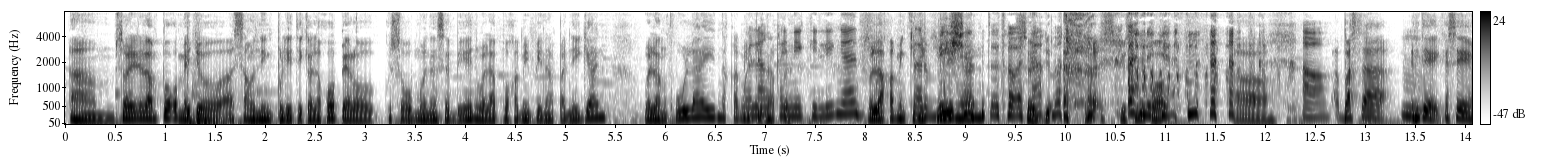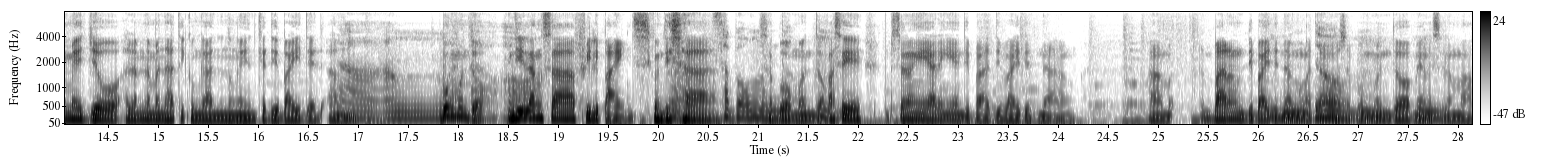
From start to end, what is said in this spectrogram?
um, sorry na lang po kung medyo uh, sounding political ako pero gusto ko munang sabihin wala po kaming pinapanigan, walang kulay na kaming Walang pinapa- kinikilingan. wala kaming kinikilingan. totoo So, excuse me po. Oo. Oo. Basta, Hmm. hindi, kasi medyo alam naman natin kung gaano na ngayon ka-divided ang Ah, ang buong mundo. tao. Hindi lang sa Philippines, kundi Oo, sa, sa buong mundo. sa buong mundo. Mm. Kasi sa nangyayari ngayon, di ba, divided na ang um, parang divided na ang mga Mundo. tao sa buong Mm. mundo. Meron Mm. silang mga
